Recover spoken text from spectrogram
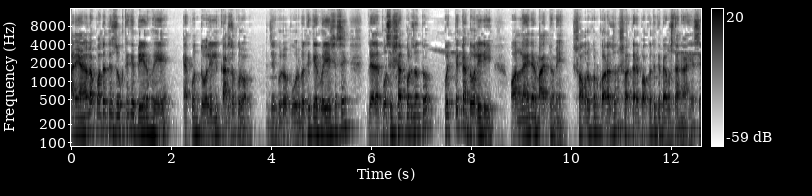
আর অ্যানালগ পদ্ধতির যুগ থেকে বের হয়ে এখন দলিল কার্যক্রম, যেগুলো পূর্ব থেকে হয়ে এসেছে দু হাজার পঁচিশ সাল পর্যন্ত, প্রত্যেকটা দলিলই অনলাইনের মাধ্যমে সংরক্ষণ করার জন্য সরকারের পক্ষ থেকে ব্যবস্থা নেওয়া হয়েছে।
